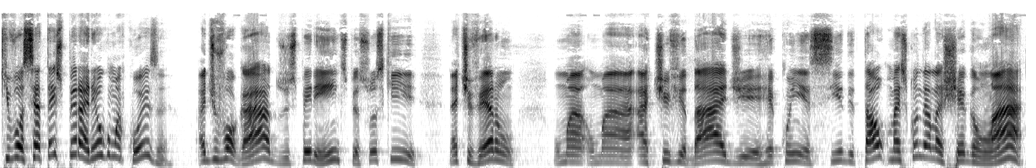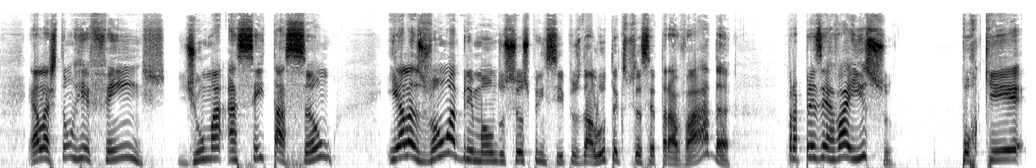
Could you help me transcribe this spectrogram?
que você até esperaria alguma coisa. Advogados, experientes, pessoas que né, tiveram uma, uma atividade reconhecida e tal, mas quando elas chegam lá, elas estão reféns de uma aceitação e elas vão abrir mão dos seus princípios da luta que precisa ser travada para preservar isso. Porque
